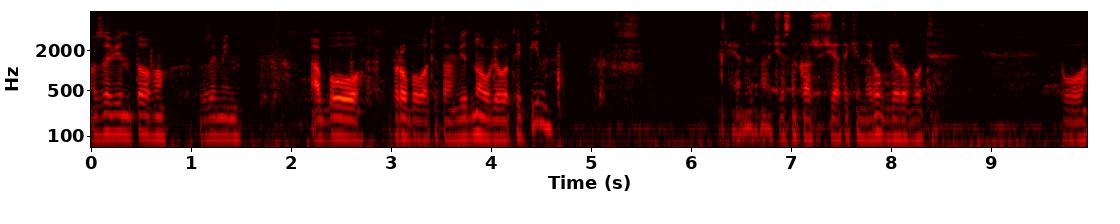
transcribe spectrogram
взамін того, взамін, або пробувати там відновлювати пін. Я не знаю, чесно кажучи, я таки не роблю роботи по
